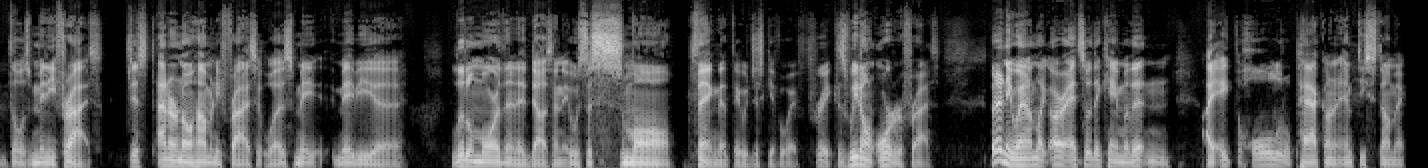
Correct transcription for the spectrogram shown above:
those mini fries. Just I don't know how many fries it was, may, maybe a little more than a dozen. It was a small thing that they would just give away for free because we don't order fries. But anyway, I'm like, all right, so they came with it, and I ate the whole little pack on an empty stomach,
